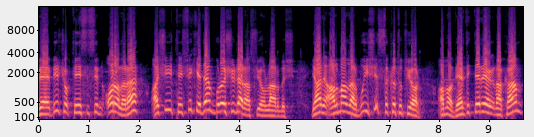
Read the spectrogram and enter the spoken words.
ve birçok tesisin oralara aşıyı teşvik eden broşürler asıyorlarmış. Yani Almanlar bu işi sıkı tutuyor. Ama verdikleri rakam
